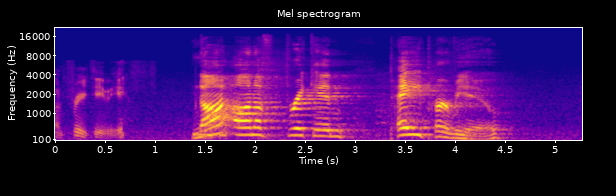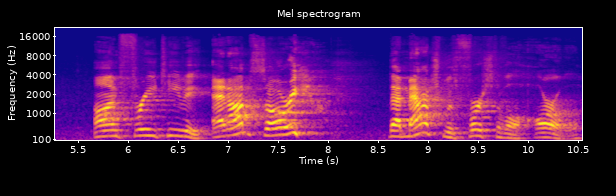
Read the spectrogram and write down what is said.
On free TV. Not on a freaking pay per view on free TV. And I'm sorry, that match was, first of all, horrible.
